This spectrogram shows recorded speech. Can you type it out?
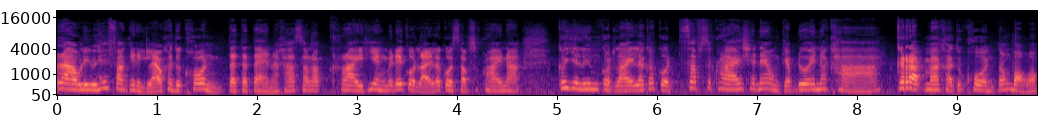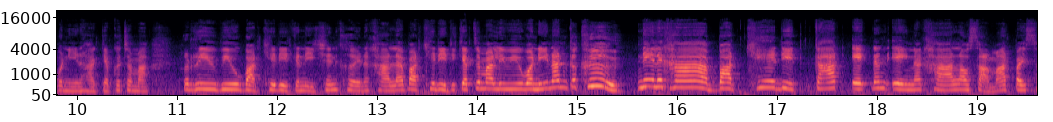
ราวรีวิวให้ฟังกันอีกแล้วค่ะทุกคน แต่แต่แต่นะคะสำหรับใครที่ยังไม่ได้กดไลค์และกด subscribe นะ ก็อย่าลืมกดไลค์แล้วก็กด subscribe ช anel ของแก๊ปด้วยนะคะ กลับมาค่ะทุกคนต้องบอกว่าวันนี้นะคะแก๊ปก็จะมารีวิวบัตรเครดิตกันอีกเช่นเคยนะคะ และบัตรเครดิตที่แก๊ปจะมารีวิววันนี้นั่นก็คือ นี่เลยค่ะ บัตรเครดิตการ์ด X นั่นเองนะคะ เราสามารถไปส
